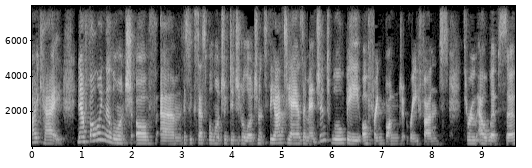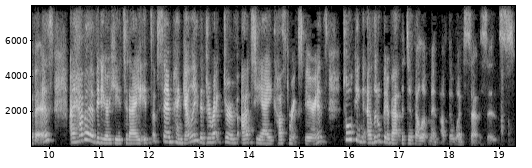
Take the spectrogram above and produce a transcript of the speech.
Okay, now following the launch of um, the successful launch of digital lodgements, the RTA, as I mentioned, will be offering bond refunds through our web service. I have a video here today. It's of Sam Pengelly, the Director of RTA Customer Experience, talking a little bit about the development of the web services.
